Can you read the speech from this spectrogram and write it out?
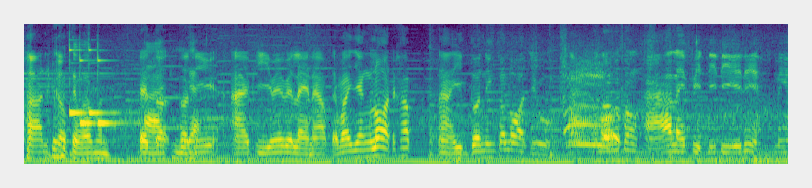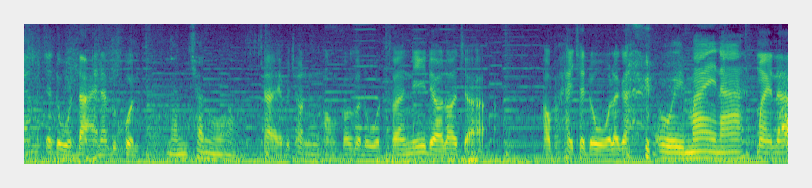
มานะครับ แต่ว่ามัน แต่ตอน RP ตอนนี้ IP ไม่เป็นไรนะครับ แต่ว่ายังรอดครับ อ่า อีกตัวหนึงก็รอดอยู่นะเราก็ต้องหาอะไรปิดดีๆนี่ ไม่งั้นมันจะโดดได้นะทุกคนมันช่อนงูเห่าใช่ปลาช่อนของก็กระโดดตอนนี้เดี๋ยวเราจะเอาไปให้ชะโดแล้วกัน โอ้ยไม่นะ ไม่นะ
